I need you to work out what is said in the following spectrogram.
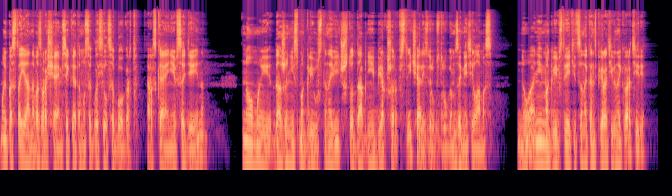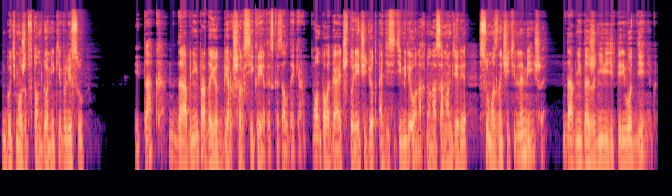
«Мы постоянно возвращаемся к этому», — согласился Богарт. «Раскаяние в содеянном?» «Но мы даже не смогли установить, что Дабни и Беркшир встречались друг с другом», — заметил Амос. «Ну, они могли встретиться на конспиративной квартире. Быть может, в том домике в лесу». «Итак, Дабни продает Беркшир секреты», — сказал Деккер. «Он полагает, что речь идет о 10 миллионах, но на самом деле сумма значительно меньше. Дабни даже не видит перевод денег.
